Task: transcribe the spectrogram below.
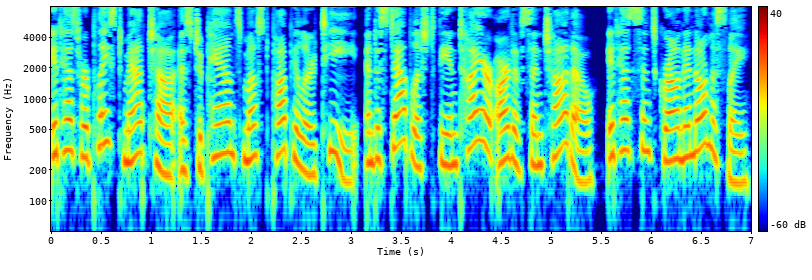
It has replaced matcha as Japan's most popular tea and established the entire art of senchado, it has since grown enormously.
